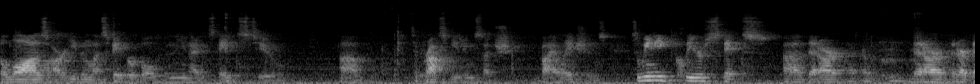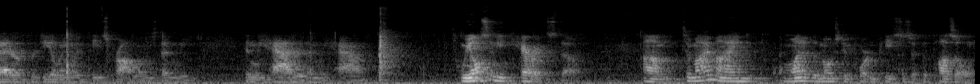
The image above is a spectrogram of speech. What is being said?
the laws are even less favorable in the United States to, um, to prosecuting such violations. So we need clear sticks uh, that are that are that are better for dealing with these problems than we than we had or than we have. We also need carrots, though. Um, to my mind, one of the most important pieces of the puzzle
